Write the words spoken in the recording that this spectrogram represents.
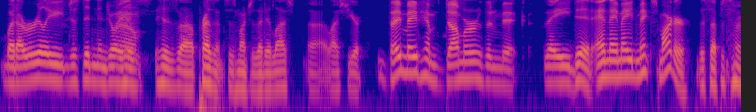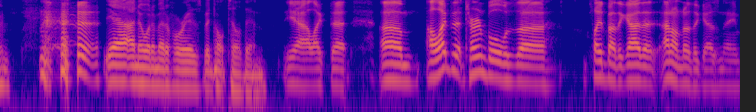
but I really just didn't enjoy his his uh, presence as much as I did last uh, last year. they made him dumber than Mick. They did, and they made Mick smarter this episode. yeah, I know what a metaphor is, but don't tell them. yeah, I like that. Um, I liked that Turnbull was, uh, played by the guy that, I don't know the guy's name,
